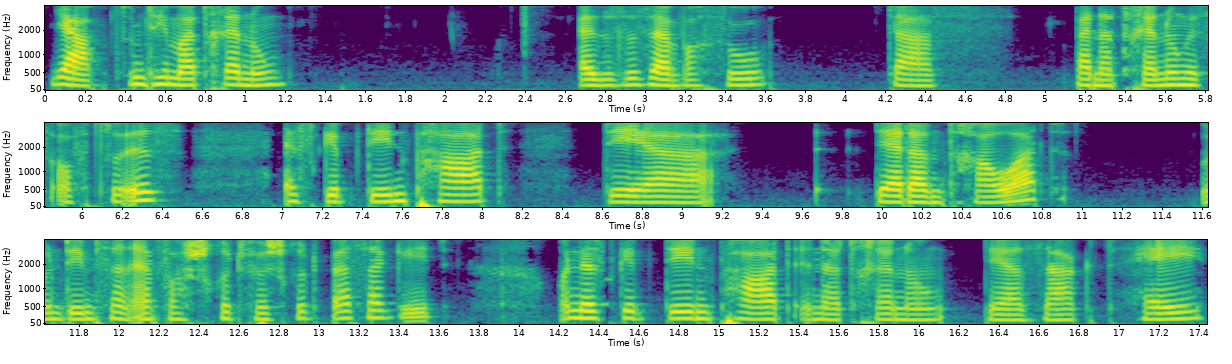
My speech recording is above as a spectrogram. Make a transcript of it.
ja, zum Thema Trennung. Also es ist einfach so, dass bei einer Trennung es oft so ist, es gibt den Part, der, der dann trauert und dem es dann einfach Schritt für Schritt besser geht. Und es gibt den Part in der Trennung, der sagt, hey,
